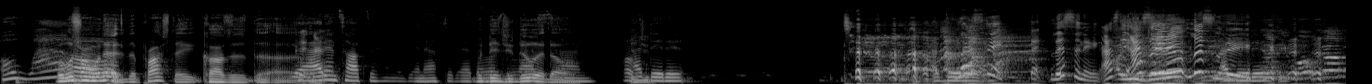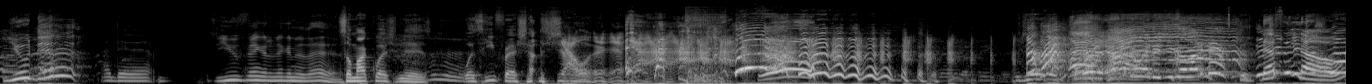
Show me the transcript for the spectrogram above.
Oh wow. but what's wrong with that? The prostate causes the. Uh, Yeah, I didn't talk to him again after that. But did you do it, though? time. I did did it. I did it. Listening. Th- Listening. I oh, see. you I did see it? you listening. I did it. you did it. I did it. So you fingered a nigga in his ass. So my question is, was he fresh out the shower? did you go like this? That's a no.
